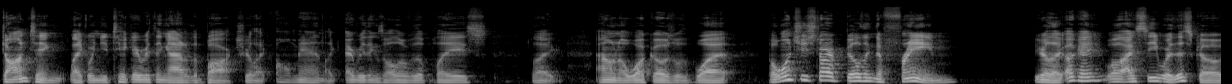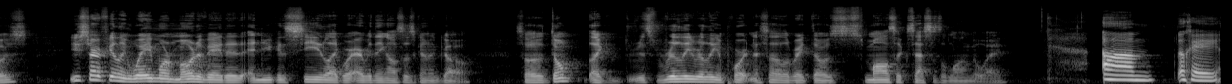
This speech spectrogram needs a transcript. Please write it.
daunting like when you take everything out of the box you're like oh man like everything's all over the place like i don't know what goes with what but once you start building the frame, you're like, okay, well, I see where this goes. you start feeling way more motivated and you can see like where everything else is going to go. So don't like it's really really important to celebrate those small successes along the way. Um okay,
